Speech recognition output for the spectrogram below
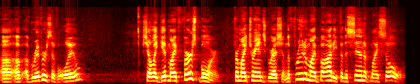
uh, of, of rivers of oil? Shall I give my firstborn for my transgression, the fruit of my body for the sin of my soul?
